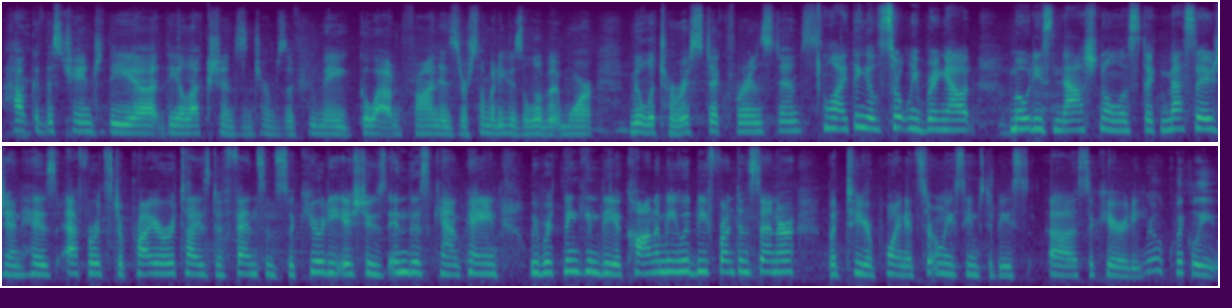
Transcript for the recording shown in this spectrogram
How could this change the, uh, the elections in terms of who may go out in front? Is there somebody who's a little bit more militaristic, for instance? Well, I think it'll certainly bring out Modi's nationalist message and his efforts to prioritize defense and security issues in this campaign. We were thinking the economy would be front and center, but to your point, it certainly seems to be uh, security. Real quickly,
